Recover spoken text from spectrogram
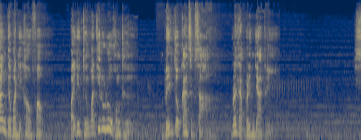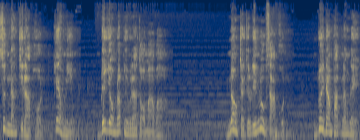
ตั้งแต่วันที่เข้าเฝ้า ไปจนถึงวันที่ลูกๆของเธอเรียนจบการศึกษาระดับปริญญาตรี ซึ่งนางจิราพรแก้วเนียมได้ยอมรับในเวลาต่อมาว่า นอกจากจะเลี้ยงลูกสามคนด้วยน้ำพักน้ำแรง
